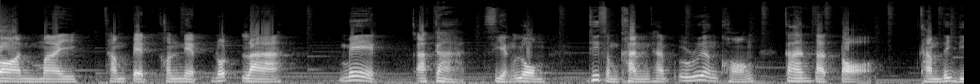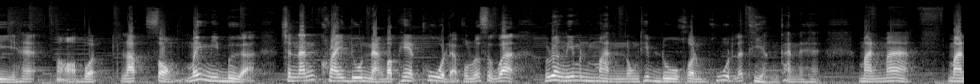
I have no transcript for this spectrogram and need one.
กรณ์ไม้ทำเป็ดคอนเน็ตรถลา เมฆอากาศ เสียงลมที่สำคัญครับเรื่องของการตัดต่อ ทำได้ดีฮะต่อบทรับส่งไม่มีเบื่อ ฉะนั้นใครดูหนังประเภทพูดอะผมรู้สึกว่าเรื่องนี้มันมันตรงที่ดูคนพูดและเถียงกันนะฮะ มันมากมัน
